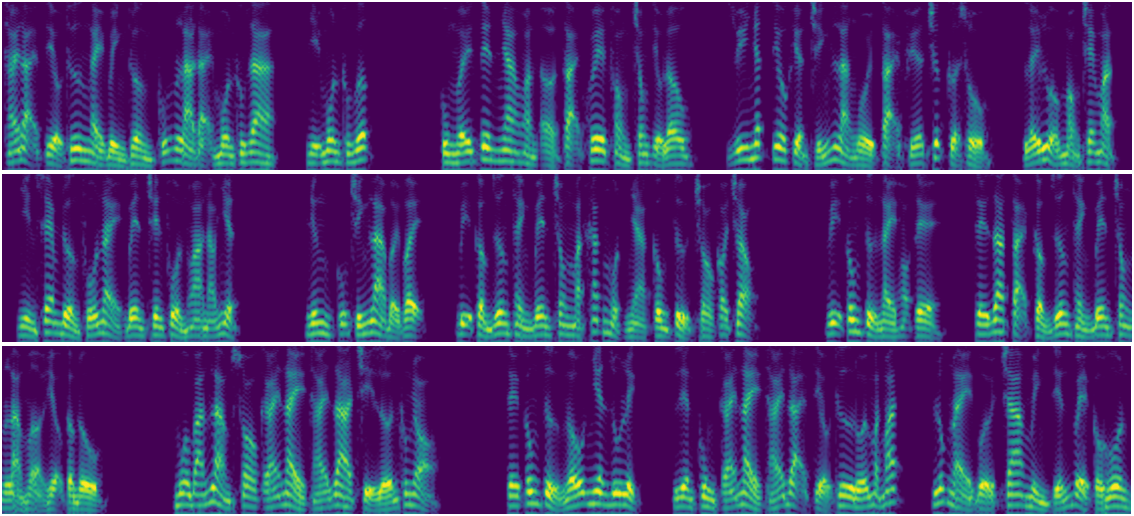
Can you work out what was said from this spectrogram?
thái đại tiểu thư ngày bình thường cũng là đại môn không ra, nhị môn không bước. Cùng mấy tên nha hoàn ở tại khuê phòng trong tiểu lâu, duy nhất tiêu khiển chính là ngồi tại phía trước cửa sổ, lấy lụa mỏng che mặt, nhìn xem đường phố này bên trên phồn hoa náo nhiệt. Nhưng cũng chính là bởi vậy, bị cẩm dương thành bên trong mặt khác một nhà công tử cho coi trọng. Vị công tử này họ tề tề ra tại cẩm dương thành bên trong làm ở hiệu cầm đồ. Mua bán làm so cái này thái ra chỉ lớn không nhỏ. Tề công tử ngẫu nhiên du lịch, liền cùng cái này thái đại tiểu thư đối mặt mắt, lúc này đổi cha mình tiến về cầu hôn.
